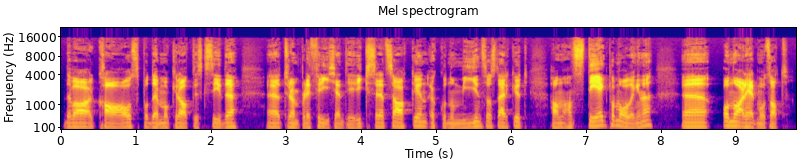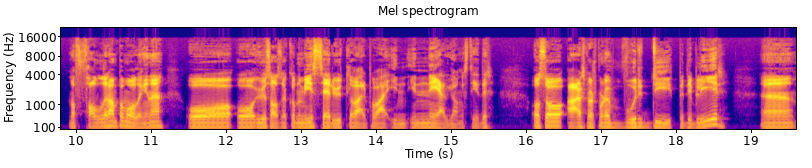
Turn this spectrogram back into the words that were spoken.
Det var kaos på demokratisk side. Trump ble frikjent i riksrettssaken, økonomien så sterk ut. Han, han steg på målingene, og nå er det helt motsatt. Nå faller han på målingene, og, og, USAs økonomi ser ut til å være på vei inn i nedgangstider. Og så er spørsmålet hvor dype de blir, eh,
